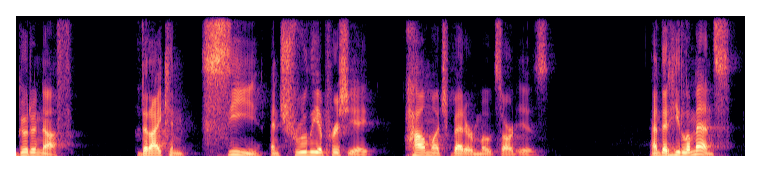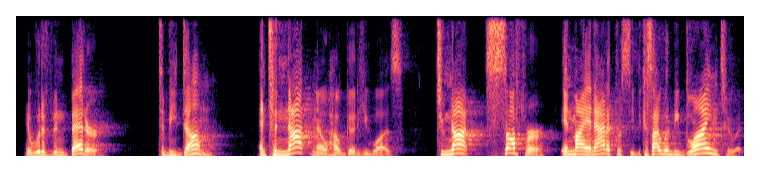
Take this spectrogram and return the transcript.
good enough that I can see and truly appreciate how much better Mozart is. And that he laments it would have been better to be dumb and to not know how good he was, to not suffer in my inadequacy because I would be blind to it.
